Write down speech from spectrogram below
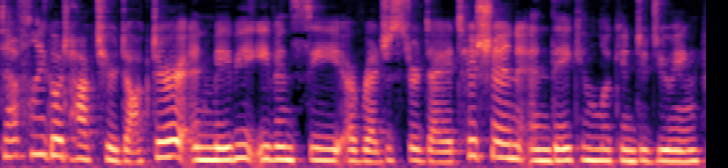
definitely go talk to your doctor and maybe even see a registered dietitian and they can look into doing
